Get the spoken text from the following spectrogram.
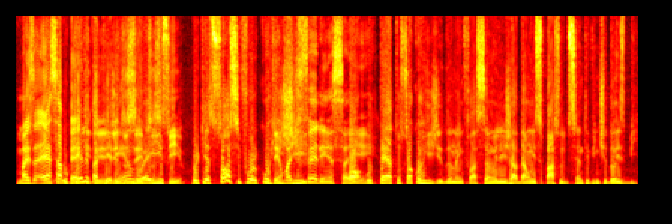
mas essa o PEC que ele está querendo é isso, bi, porque só se for corrigir. Tem uma diferença aí. Ó, o teto só corrigido na inflação, ele já dá um espaço de 122 bi.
